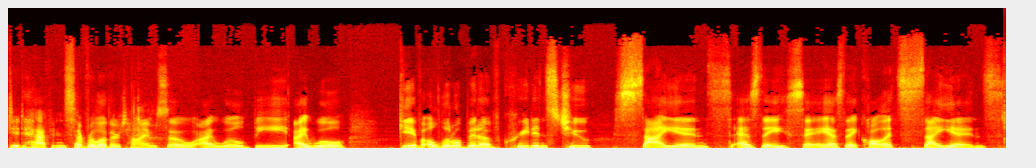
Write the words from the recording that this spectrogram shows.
did happen several other times. So I will be I will give a little bit of credence to science, as they say, as they call it, science,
